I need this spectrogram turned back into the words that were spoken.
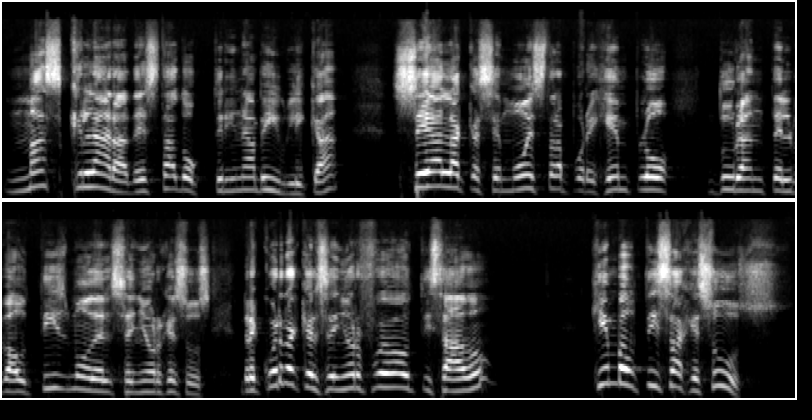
más clara de esta doctrina bíblica sea la que se muestra, por ejemplo, durante el bautismo del Señor Jesús. Recuerda que el Señor fue bautizado. ¿Quién bautiza a Jesús?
